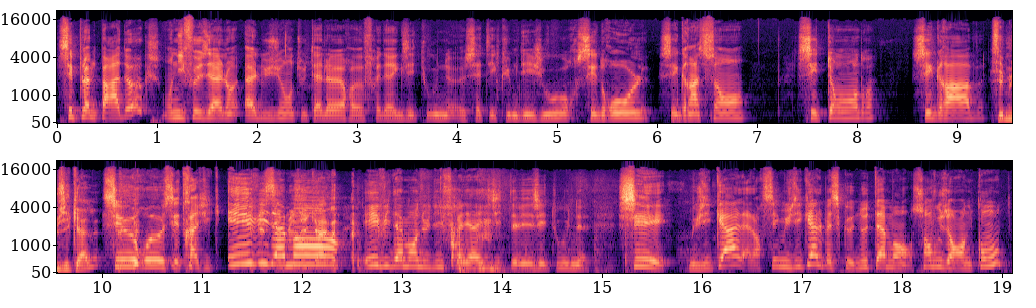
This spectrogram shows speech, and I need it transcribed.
C'est plein de paradoxes. On y faisait allu- allusion tout à l'heure, euh, Frédéric Zetoun, euh, cette écume des jours. C'est drôle, c'est grinçant, c'est tendre, c'est grave, C'est musical? C'est heureux, c'est tragique. Évidemment, évidemment, nous dit Frédéric Zetoun, c'est musical. Alors c'est musical parce que notamment, sans vous en rendre compte,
